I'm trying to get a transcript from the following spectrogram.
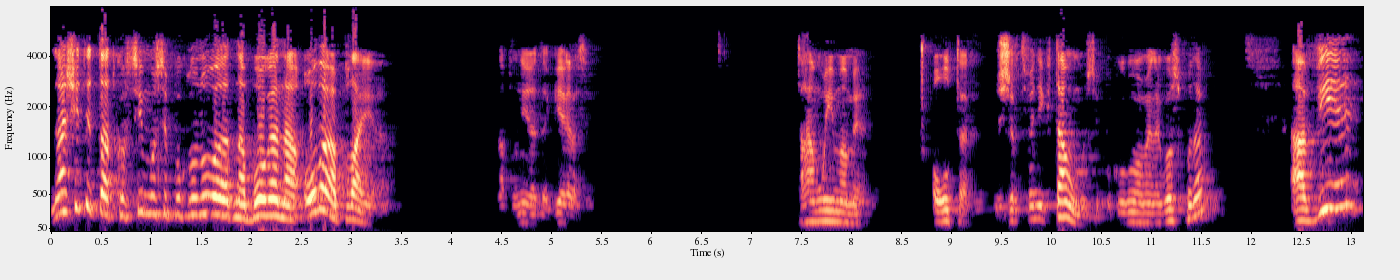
Нашите татковци му се поклонуваат на Бога на оваа плаја, на планината Герази. Таму имаме олтар, жртвеник, таму му се поклонуваме на Господа. А вие,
